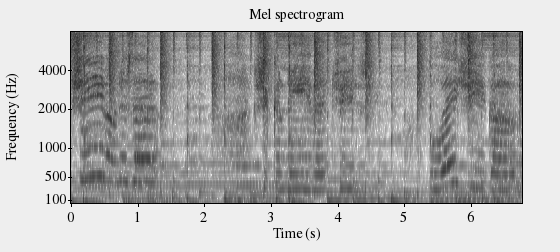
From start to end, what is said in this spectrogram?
she don't deserve. She can even choose the way she goes.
